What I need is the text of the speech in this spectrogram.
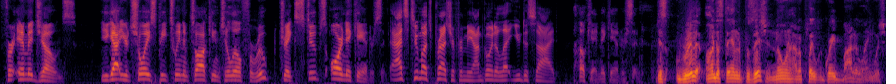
for Emmett Jones. You got your choice between him talking Jalil Farooq, Drake Stoops, or Nick Anderson. That's too much pressure for me. I'm going to let you decide. Okay, Nick Anderson. just really understanding the position, knowing how to play with great body language,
